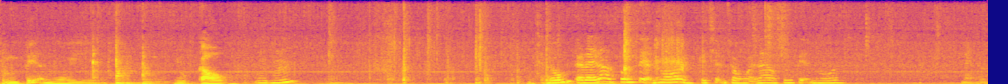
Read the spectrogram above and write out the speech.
phương tiện rồi nhu cầu. Ừ hứ. đúng cái đấy là phương tiện thôi cái chuyện chồng ngoại giao là phương tiện thôi. Nhanh hơn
